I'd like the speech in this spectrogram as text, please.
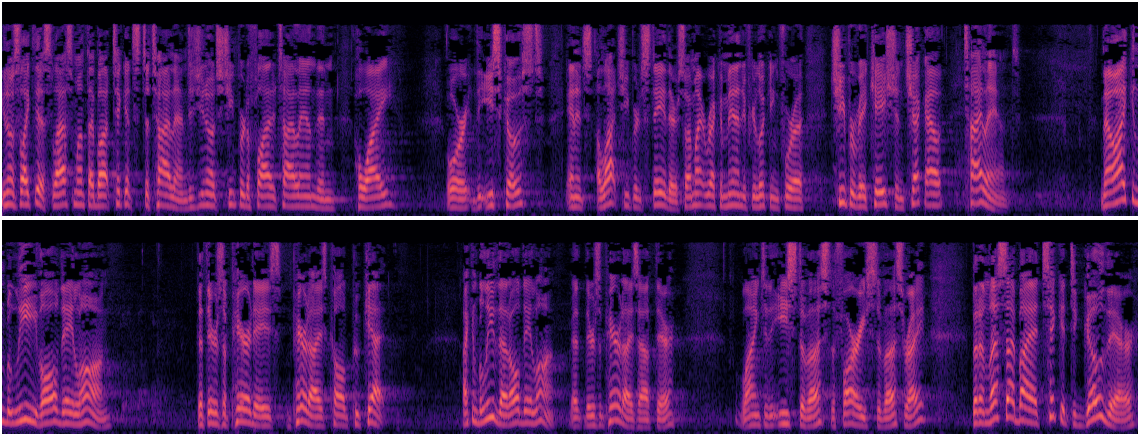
You know, it's like this. Last month I bought tickets to Thailand. Did you know it's cheaper to fly to Thailand than Hawaii or the East Coast? And it's a lot cheaper to stay there. So I might recommend if you're looking for a cheaper vacation, check out Thailand. Now I can believe all day long that there's a paradise, paradise called Phuket. I can believe that all day long. That there's a paradise out there, lying to the east of us, the far east of us, right? But unless I buy a ticket to go there,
